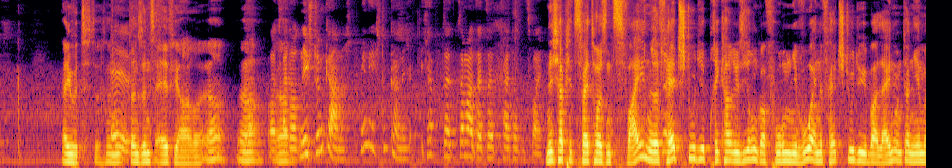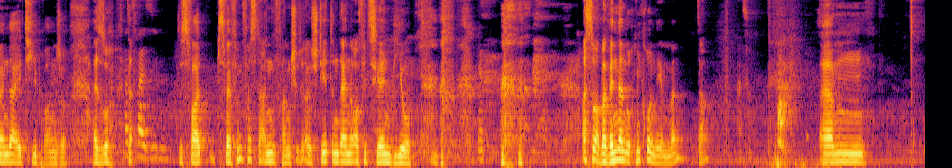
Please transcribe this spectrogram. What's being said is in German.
Na gut, dann, dann sind es elf Jahre. Ja, ja, ja. 2000, nee, stimmt gar nicht. Nee, nee, stimmt gar nicht. Ich habe seit, sag mal, seit, seit 2002. Nee, ich habe jetzt 2002 eine stimmt. Feldstudie Prekarisierung auf hohem Niveau, eine Feldstudie über Alleinunternehmer in der IT-Branche. Also, das war 2007. Das war 2005 hast du angefangen, äh, steht in deiner offiziellen Bio. Ach so, aber wenn dann noch Mikro nehmen, ne? Ja. Ach so. Ähm,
